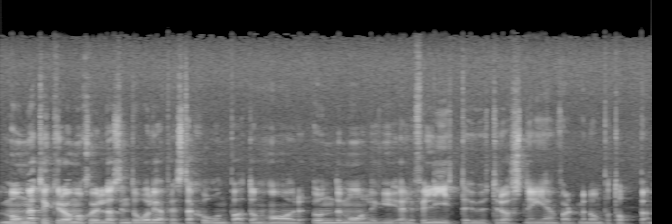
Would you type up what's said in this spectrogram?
Många tycker om att skylla sin dåliga prestation på att de har undermålig eller för lite utrustning jämfört med de på toppen.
